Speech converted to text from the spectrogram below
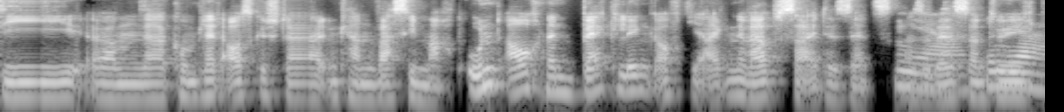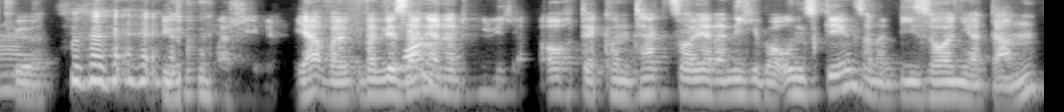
die ähm, da komplett ausgestalten kann, was sie macht. Und auch einen Backlink auf die eigene Webseite setzen. Also ja, das ist natürlich ja. für die Suchmaschine. Ja, weil, weil wir ja. sagen ja natürlich auch, der Kontakt soll ja dann nicht über uns gehen, sondern die sollen ja dann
